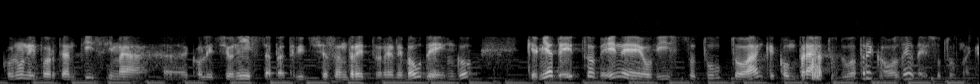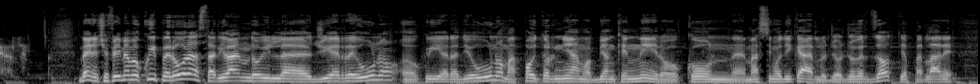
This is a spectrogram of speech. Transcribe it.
con un'importantissima eh, collezionista, Patrizia Sandretto Rele Baudengo, che mi ha detto bene ho visto tutto, ho anche comprato due o tre cose e adesso torno a casa. Bene, ci fermiamo qui per ora, sta arrivando il GR1 eh, qui a Radio 1, ma poi torniamo a bianco e nero con Massimo Di Carlo e Giorgio Verzotti a parlare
